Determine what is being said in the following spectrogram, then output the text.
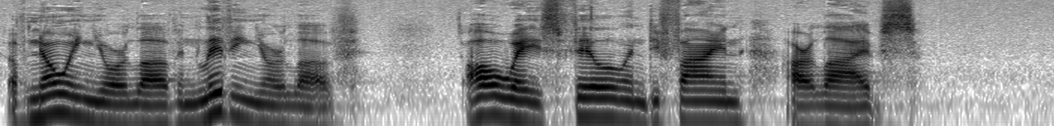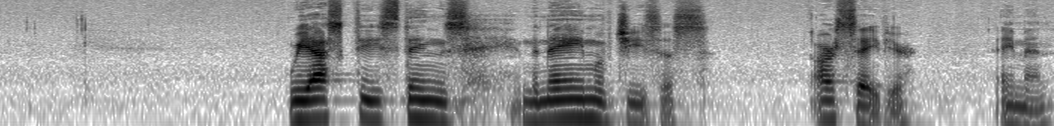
of knowing your love and living your love always fill and define our lives. We ask these things in the name of Jesus, our Savior. Amen.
